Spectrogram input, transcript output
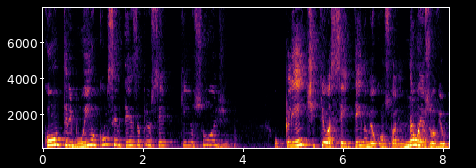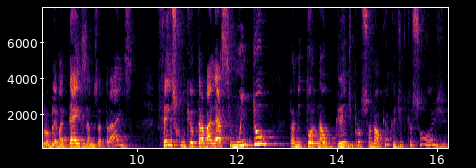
contribuíram com certeza para eu ser quem eu sou hoje. O cliente que eu aceitei no meu consultório não resolveu o problema 10 anos atrás, fez com que eu trabalhasse muito para me tornar o grande profissional que eu acredito que eu sou hoje.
